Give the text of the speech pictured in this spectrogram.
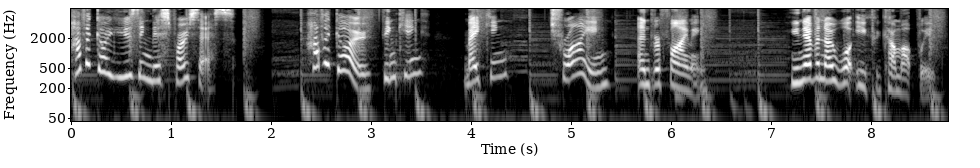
have a go using this process. Have a go thinking, making, trying, and refining. You never know what you could come up with.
